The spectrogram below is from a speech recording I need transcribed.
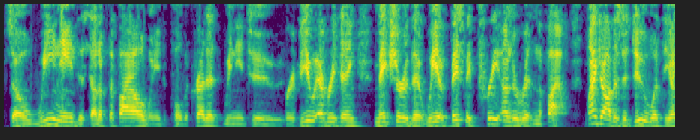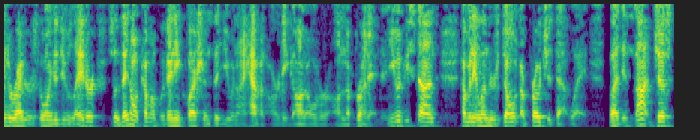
So we need to set up the file. We need to pull the credit. We need to review everything, make sure that we have basically pre underwritten the file. My job is to do what the underwriter is going to do later so they don't come up with any questions that you and I haven't already gone over on the front end. And you would be stunned how many lenders don't approach it that way. But it's not just,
